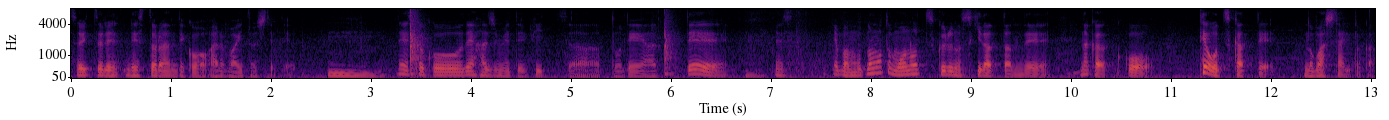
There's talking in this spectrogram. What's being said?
そういったレレストランでこうアルバイトしてて。うん。でそこで初めてピッツァと出会ってでやっぱもともと物を作るの好きだったんでなんかこう手を使って伸ばしたりとか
